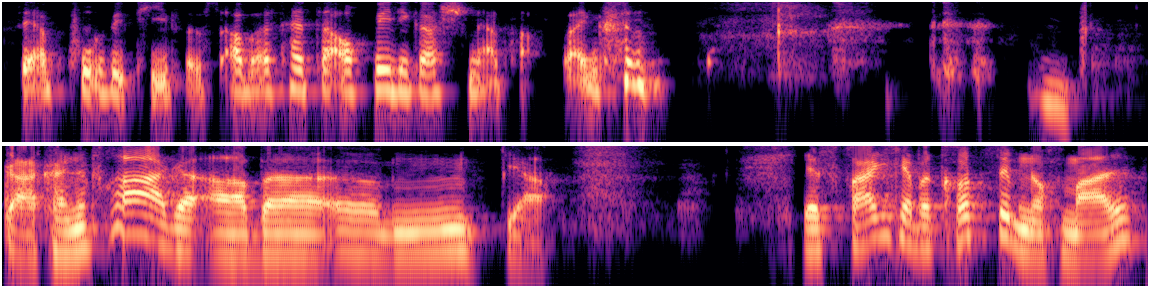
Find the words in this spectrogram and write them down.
sehr Positives. Aber es hätte auch weniger schmerzhaft sein können. Gar keine Frage, aber ähm, ja. Jetzt frage ich aber trotzdem nochmal,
